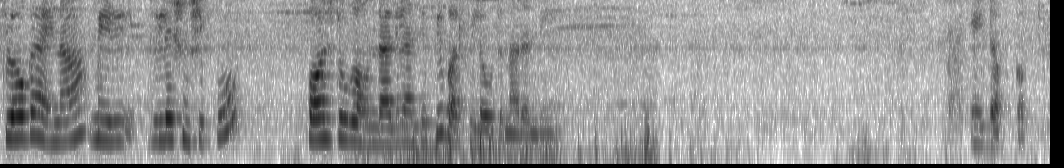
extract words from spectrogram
స్లోగా అయినా మీ రిలేషన్షిప్ పాజిటివ్గా ఉండాలి అని చెప్పి వారు ఫీల్ అవుతున్నారండి. Eight of cups.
